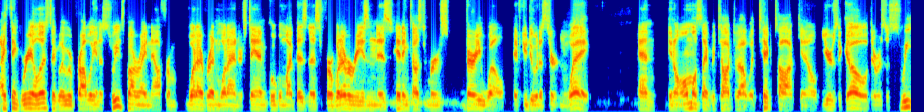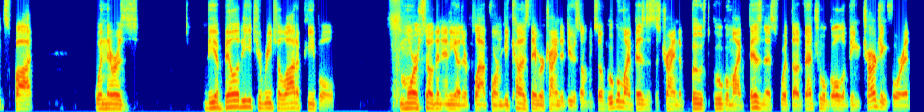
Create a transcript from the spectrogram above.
I think realistically, we're probably in a sweet spot right now from what I've read and what I understand. Google My Business, for whatever reason, is hitting customers very well if you do it a certain way. And, you know, almost like we talked about with TikTok, you know, years ago, there was a sweet spot when there was the ability to reach a lot of people more so than any other platform because they were trying to do something. So Google My Business is trying to boost Google My Business with the eventual goal of being charging for it.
